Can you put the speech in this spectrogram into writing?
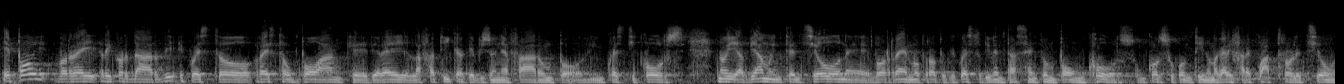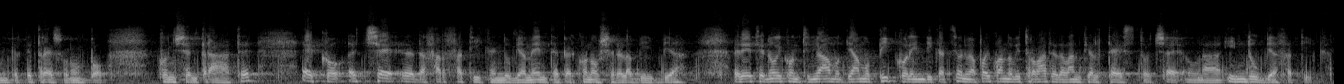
E poi vorrei ricordarvi, e questo resta un po' anche direi la fatica che bisogna fare un po' in questi corsi, noi abbiamo intenzione, vorremmo proprio che questo diventasse anche un po' un corso, un corso continuo, magari fare quattro lezioni perché tre sono un po' concentrate. Ecco, c'è eh, da far fatica indubbiamente per conoscere la Bibbia. Vedete, noi continuiamo, diamo piccole indicazioni, ma poi quando vi trovate davanti al testo c'è una indubbia fatica.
